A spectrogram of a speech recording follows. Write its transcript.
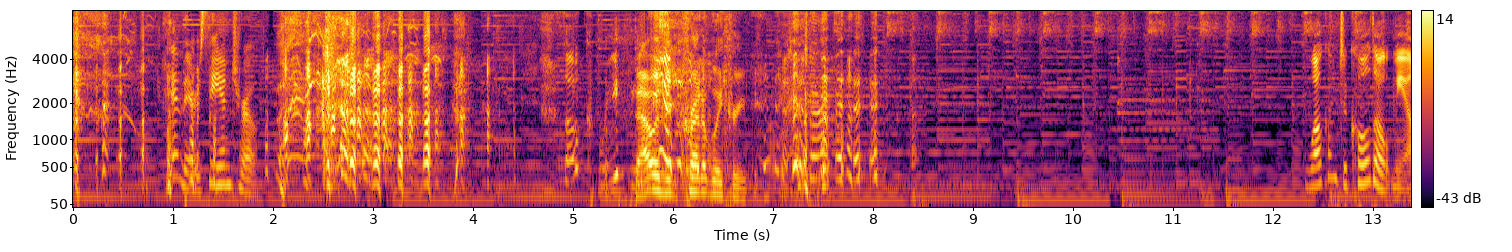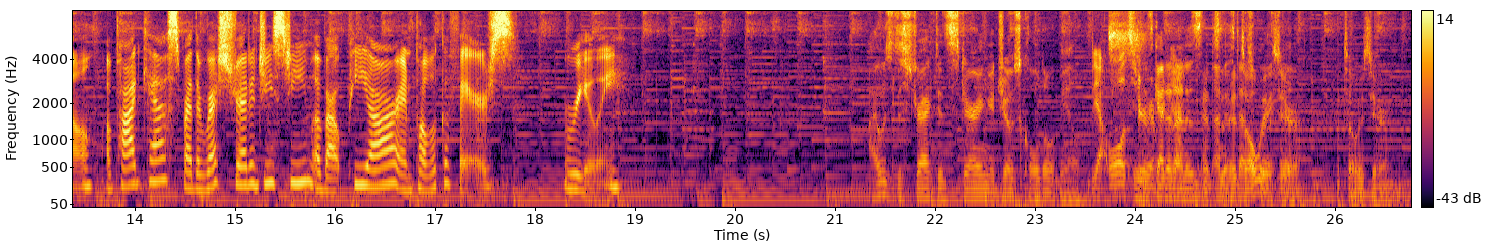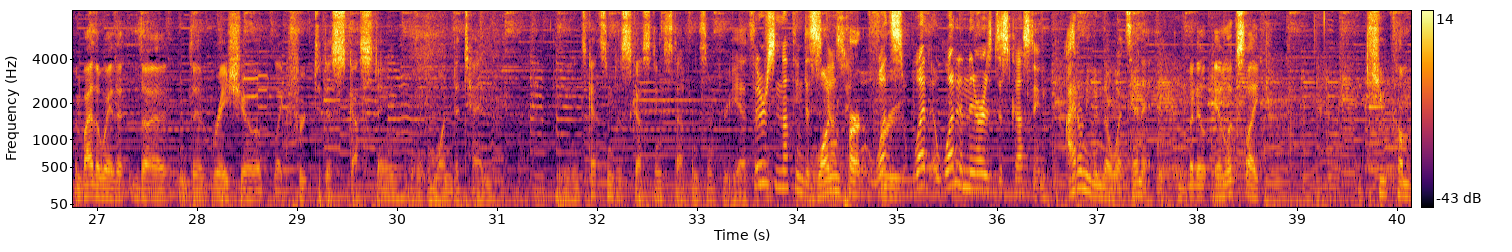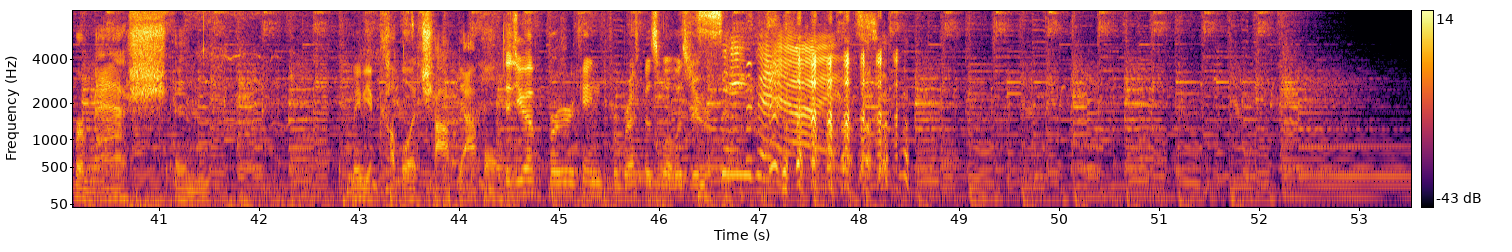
And there's the intro. so creepy. That was incredibly creepy. Welcome to Cold Oatmeal, a podcast by the Resch Strategies team about PR and public affairs. Really. I was distracted staring at Joe's cold oatmeal. Yeah, well, it's He's here got it every on his. It's, on his it's desk always right here. now. It's always here. And by the way, the, the the ratio of like fruit to disgusting is like one to ten. I it's got some disgusting stuff and some fruit. Yeah, it's There's like nothing One disgusting. part What's fruit. what? What in there is disgusting? I don't even know what's in it, but it, it looks like cucumber mash and maybe a couple of chopped apples. Did you have Burger King for breakfast? What was your? Say that!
